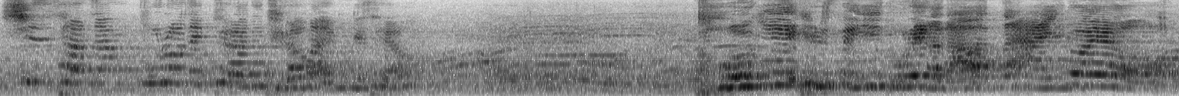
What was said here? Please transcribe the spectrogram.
신사장 프로젝트라는 드라마 알고 계세요? 거기에 글쎄 이 노래가 나왔다 이거예요.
